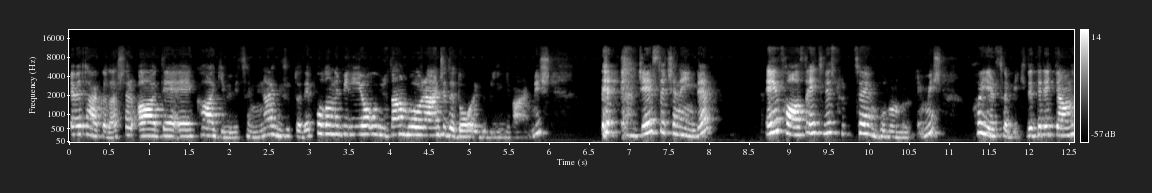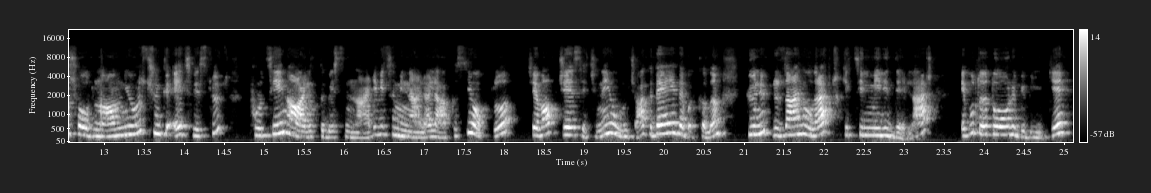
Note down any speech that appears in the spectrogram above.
Evet arkadaşlar A, D, E, K gibi vitaminler vücutta depolanabiliyor. O yüzden bu öğrenci de doğru bir bilgi vermiş. C seçeneğinde en fazla et ve sütte bulunur demiş. Hayır tabii ki de direkt yanlış olduğunu anlıyoruz. Çünkü et ve süt protein ağırlıklı besinlerde vitaminlerle alakası yoktu. Cevap C seçeneği olacak. D'ye de bakalım. Günlük düzenli olarak tüketilmelidirler. E bu da doğru bir bilgi.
